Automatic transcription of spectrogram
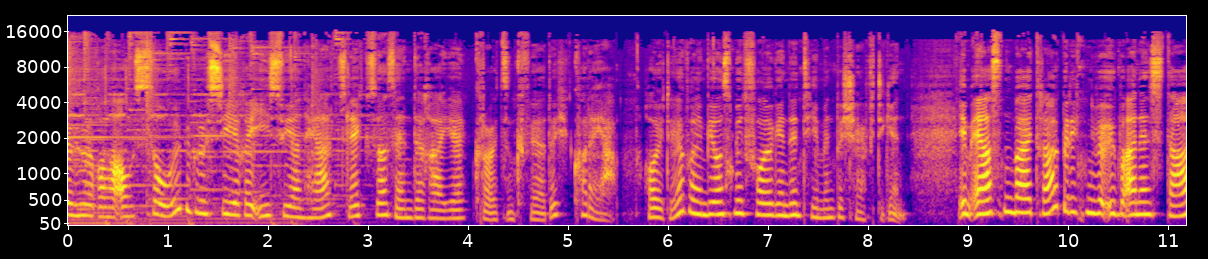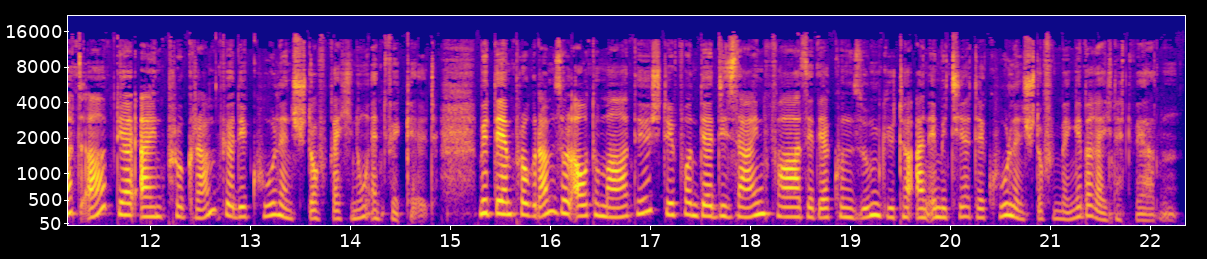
liebe Hörer aus Seoul, begrüße Ihre Isuyan herzlich zur Sendereihe Kreuz und Quer durch Korea. Heute wollen wir uns mit folgenden Themen beschäftigen. Im ersten Beitrag berichten wir über einen Start-up, der ein Programm für die Kohlenstoffrechnung entwickelt. Mit dem Programm soll automatisch die von der Designphase der Konsumgüter an emittierte Kohlenstoffmenge berechnet werden.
